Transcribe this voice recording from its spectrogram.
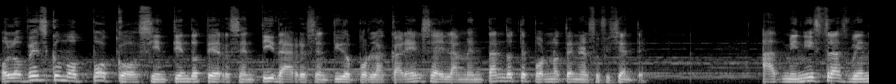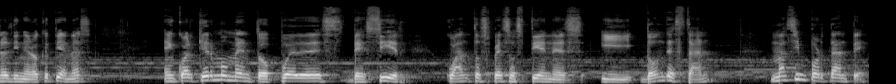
¿O lo ves como poco, sintiéndote resentida, resentido por la carencia y lamentándote por no tener suficiente? ¿Administras bien el dinero que tienes? En cualquier momento puedes decir cuántos pesos tienes y dónde están. Más importante,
